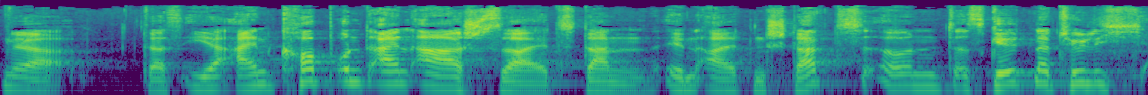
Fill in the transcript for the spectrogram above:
ja dass ihr ein Kopf und ein Arsch seid dann in Altenstadt. Und es gilt natürlich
